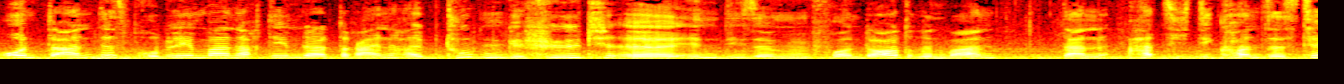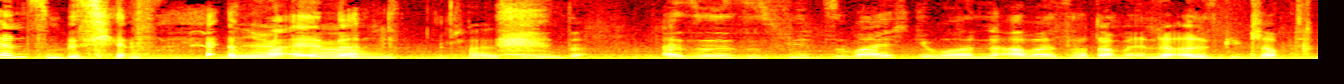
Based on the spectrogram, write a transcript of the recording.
Und dann das Problem war, nachdem da dreieinhalb Tuben gefühlt äh, in diesem Fondant drin waren, dann hat sich die Konsistenz ein bisschen verändert. Scheiße. Also es ist viel zu weich geworden, aber es hat am Ende alles geklappt.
